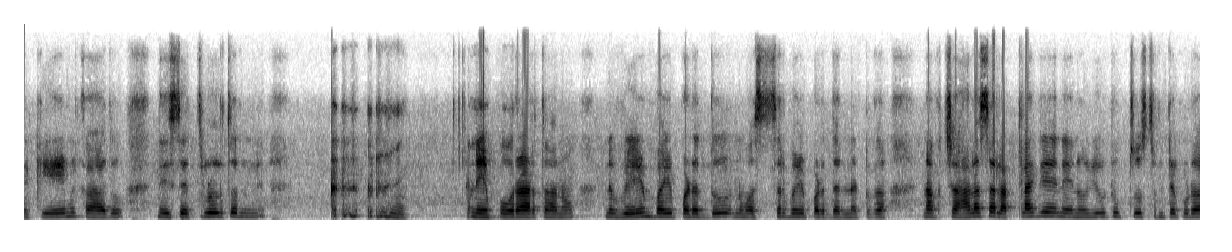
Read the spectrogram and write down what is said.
నీకేమి కాదు. నీ శత్రువులతో నేను పోరాడతాను నువ్వేం భయపడద్దు నువ్వు అస్సలు భయపడద్దు అన్నట్టుగా నాకు చాలాసార్లు అట్లాగే నేను యూట్యూబ్ చూస్తుంటే కూడా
